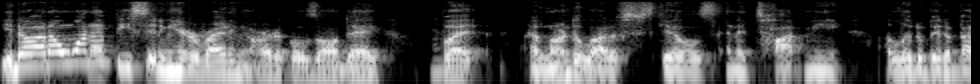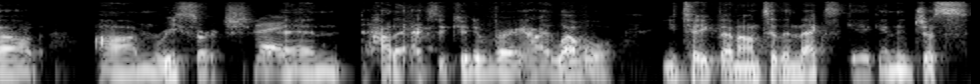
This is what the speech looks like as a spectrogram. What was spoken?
you know, I don't want to be sitting here writing articles all day. But I learned a lot of skills and it taught me a little bit about um, research right. and how to execute at a very high level. You take that on to the next gig and it just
